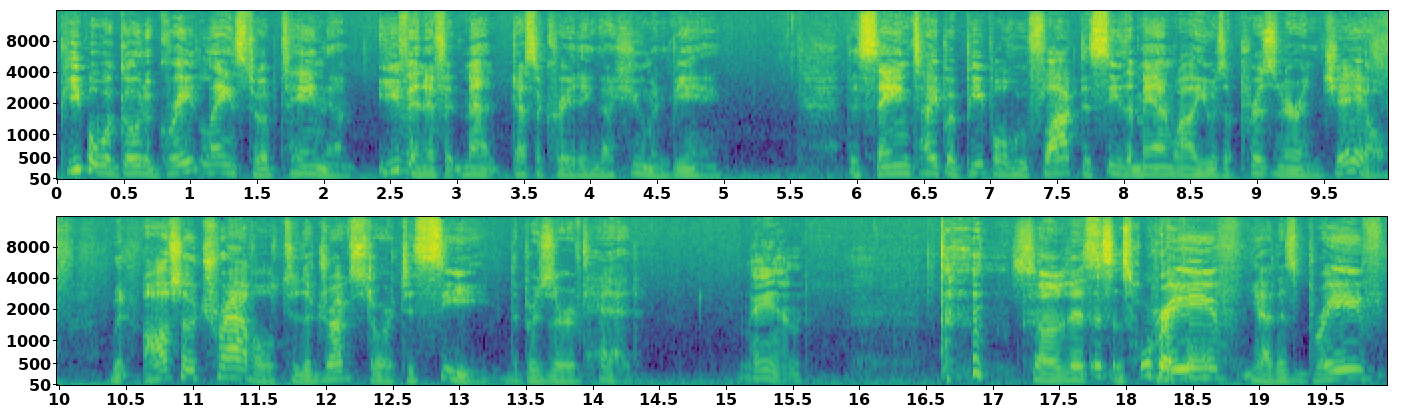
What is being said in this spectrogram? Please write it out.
People would go to great lengths to obtain them, even if it meant desecrating a human being. The same type of people who flocked to see the man while he was a prisoner in jail would also travel to the drugstore to see the preserved head. Man. So this, This is horrible. brave, yeah, this brave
